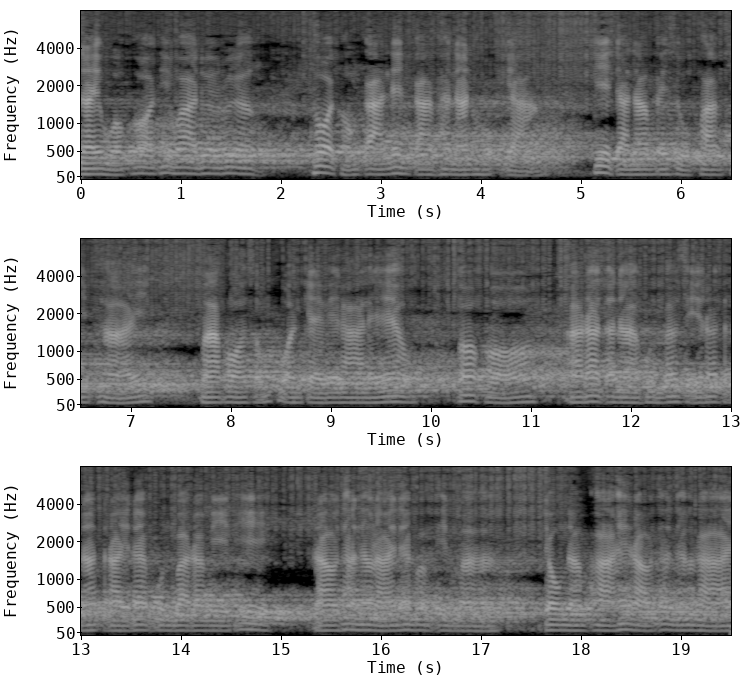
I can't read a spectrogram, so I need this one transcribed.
ในหัวข้อที่ว่าด้วยเรื่องโทษของการเล่นการพนันหกอย่าง ที่จะนำไปสู่ความชิบหาย มาพอสมควรแก่เวลาแล้ว ก็ขออาราธนาคุณพระศรีรัตนตรัยและบุญบารมีที่เราท่านทั้งหลายได้บำเพ็ญมา จงนำพาให้เราท่านทั้งหลาย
